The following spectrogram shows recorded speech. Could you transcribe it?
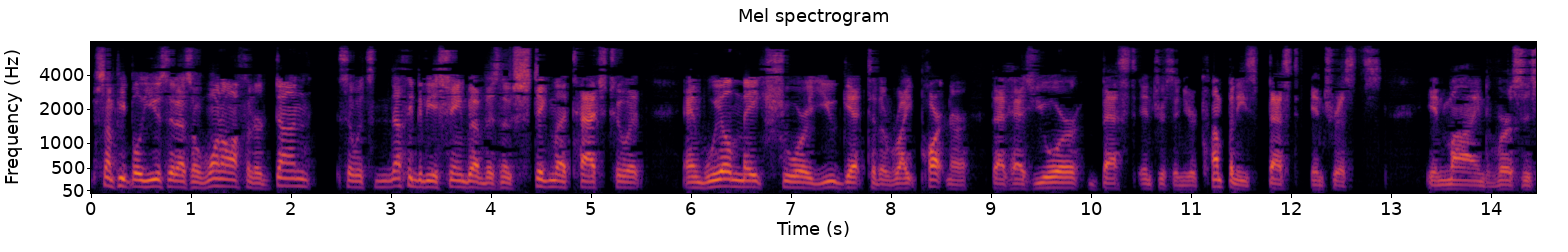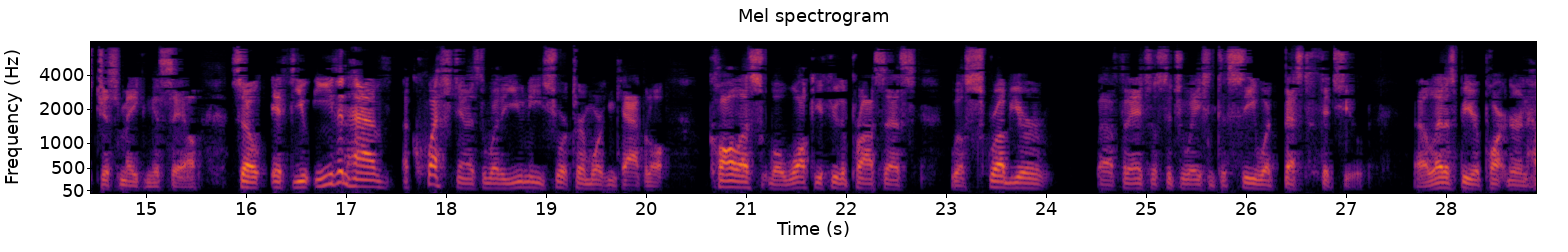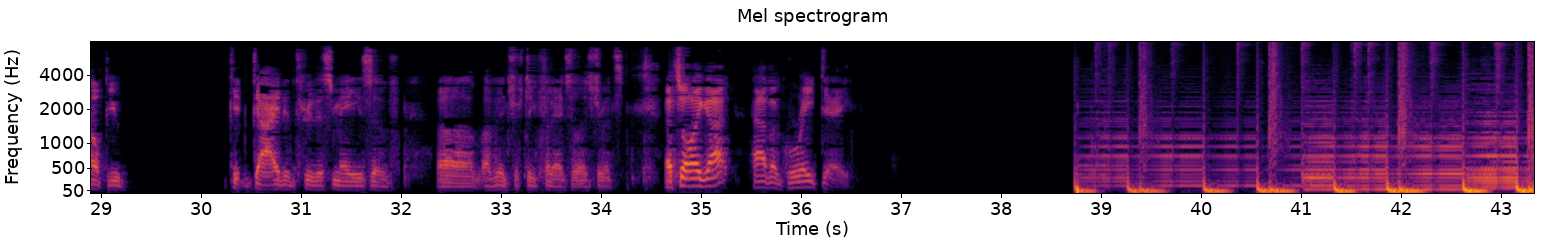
Some people use it as a one off and are done. So it's nothing to be ashamed of. There's no stigma attached to it. And we'll make sure you get to the right partner that has your best interest and your company's best interests in mind versus just making a sale. So if you even have a question as to whether you need short-term working capital, call us. We'll walk you through the process. We'll scrub your uh, financial situation to see what best fits you. Uh, let us be your partner and help you get guided through this maze of uh, of interesting financial instruments. That's all I got. Have a great day. Thank.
